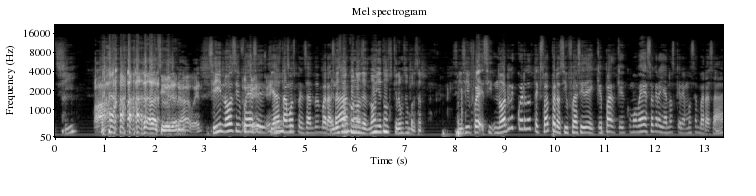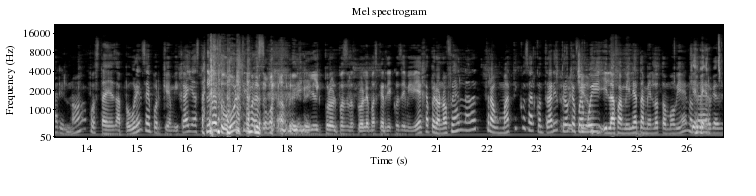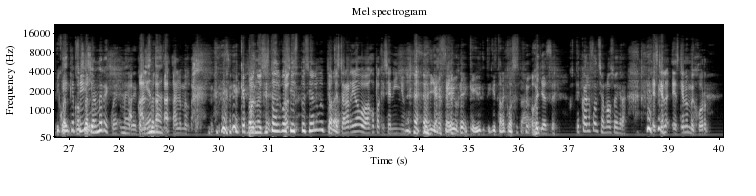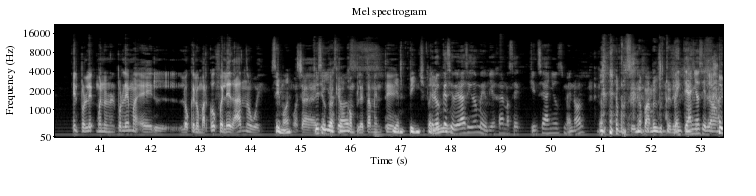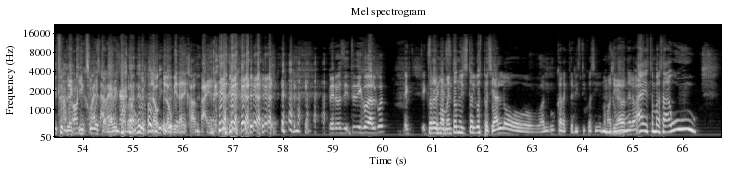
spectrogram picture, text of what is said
sí, Ah, Sí, ah, verga. bueno. sí, no, sí fue, ok. ya No, estamos sí. pensando donde, no, ya nos queremos embarazar. Sí, Sí, fue, sí, no recuerdo textual, pero sí fue así de, ¿qué, pa- qué, ¿cómo ves, suegra? Ya nos queremos embarazar. Y no, pues apúrense porque mi hija ya está en las últimas. y el pro- pues, los problemas cardíacos de mi vieja, pero no fue nada traumático, o sea, al contrario, creo Fue que fue chido. muy, y la familia también lo tomó bien, o Qué sea, verga. ¿Y ¿Qué, qué posición me, recue- me A, recomienda? a- a lo mejor. Pues no hiciste algo así especial, güey, Tengo para... que estar arriba o abajo para que sea niño. ya sé, güey, que tiene que estar acostado. Oye, sé. ¿Usted cuál le funcionó, suegra? Es que, a lo- es que a lo mejor el problema, bueno, no el problema, el, lo que lo marcó fue la edad, ¿no, güey? Simón. O sea, Sí, yo creo que completamente. Bien pinche peludo. Creo que si hubiera sido mi vieja, no sé, 15 años menor, pues sí, no mames, usted. 20 años y lo... De Cabrón, 15, hijo de güey, la estaría bien cabrón. La, la hubiera dejado. Pero sí te digo algo. Pero el momento no hiciste algo especial o algo característico así. Nomás llegaron y era, ¡ay, está embarazada! ¡Uh!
